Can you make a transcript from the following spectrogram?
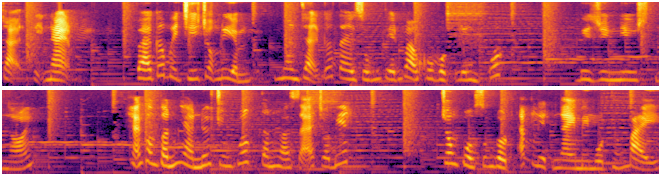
trại tị nạn và các vị trí trọng điểm, ngăn chặn các tay súng tiến vào khu vực Liên Hợp Quốc. Beijing News nói. Hãng thông tấn nhà nước Trung Quốc Tân Hoa Xã cho biết, trong cuộc xung đột ác liệt ngày 11 tháng 7,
